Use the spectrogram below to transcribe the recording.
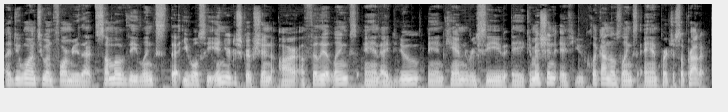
I do want to inform you that some of the links that you will see in your description are affiliate links, and I do and can receive a commission if you click on those links and purchase a product.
